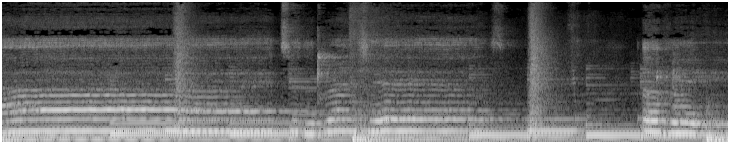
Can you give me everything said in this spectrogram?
Tied to the branches of a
